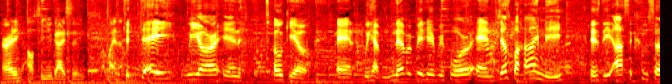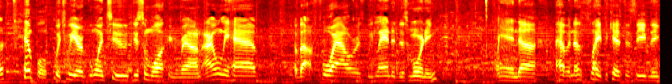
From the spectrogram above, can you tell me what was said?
Alrighty, I'll see you guys soon. Bye now. Today we are in Tokyo and we have never been here before and just behind me is the Asakusa Temple which we are going to do some walking around. I only have about four hours. We landed this morning and uh, I have another flight to catch this evening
